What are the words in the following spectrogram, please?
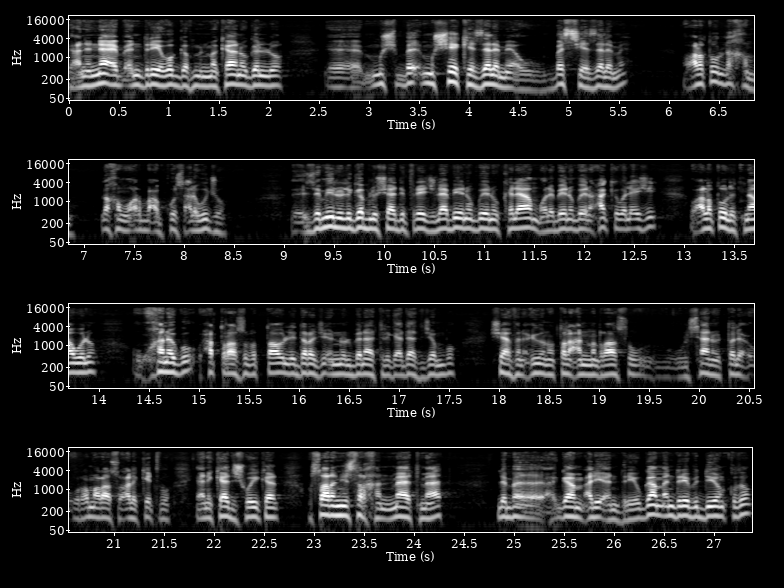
يعني النائب أندريه وقف من مكانه وقال له آه، مش مش هيك يا زلمة أو بس يا زلمة وعلى طول لخمه لخمه أربع بكوس على وجهه. زميله اللي قبله شادي فريج لا بينه وبينه كلام ولا بينه وبينه حكي ولا شيء وعلى طول تناوله وخنقه وحط راسه بالطاولة لدرجة إنه البنات اللي قاعدات جنبه شافن عيونه طلعا من راسه ولسانه يطلع ورمى راسه على كتفه يعني كاد شوي كان وصار يصرخن مات مات لما قام عليه اندري وقام اندري بده ينقذه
